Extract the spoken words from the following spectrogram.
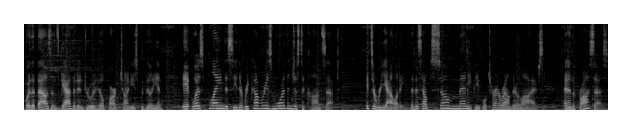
For the thousands gathered in Druid Hill Park Chinese Pavilion, it was plain to see that recovery is more than just a concept. It's a reality that has helped so many people turn around their lives, and in the process,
